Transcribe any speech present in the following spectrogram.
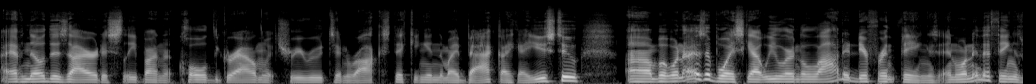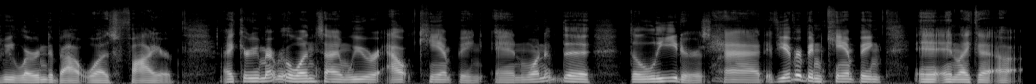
I have no desire to sleep on a cold ground with tree roots and rocks sticking into my back like I used to. Um, but when I was a Boy Scout, we learned a lot of different things. And one of the things we learned about was fire. I can remember the one time we were out camping, and one of the the leaders had, if you ever been camping in, in like a,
